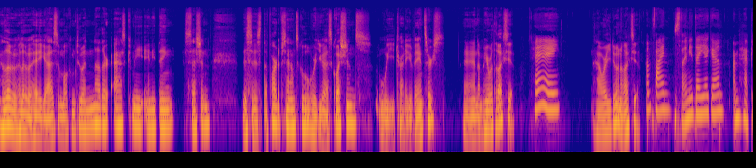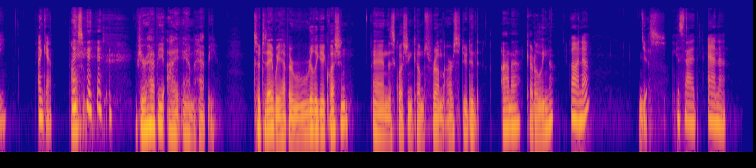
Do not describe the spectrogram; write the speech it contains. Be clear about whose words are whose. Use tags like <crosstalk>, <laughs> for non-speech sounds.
Speaker 1: Hello, hello, hey guys, and welcome to another Ask Me Anything session. This is the part of Sound School where you ask questions, we try to give answers, and I'm here with Alexia.
Speaker 2: Hey,
Speaker 1: How are you doing, Alexia?
Speaker 2: I'm fine. Sunny day again. I'm happy. Again.
Speaker 1: Awesome. <laughs> if you're happy, I am happy. So today we have a really good question, and this question comes from our student Anna Carolina.
Speaker 2: Anna,
Speaker 1: Yes,
Speaker 2: you said Anna.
